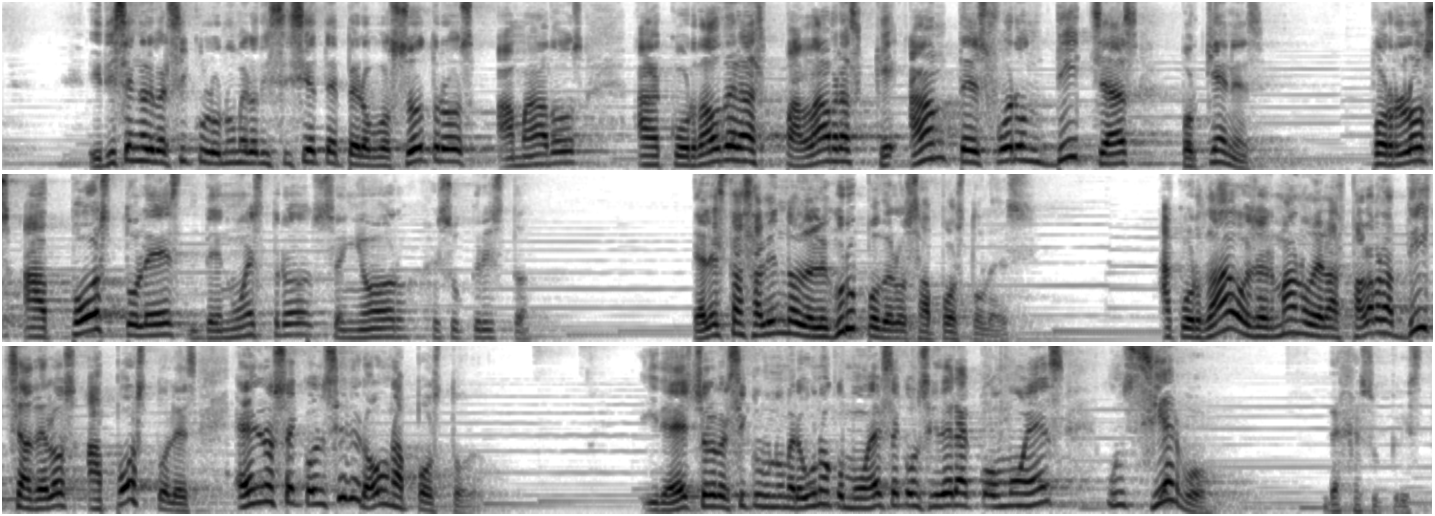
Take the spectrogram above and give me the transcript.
Y dice en el versículo número 17, pero vosotros, amados, acordaos de las palabras que antes fueron dichas por quienes? Por los apóstoles de nuestro Señor Jesucristo. Él está saliendo del grupo de los apóstoles. Acordaos, hermano, de las palabras dichas de los apóstoles. Él no se consideró un apóstol. Y de hecho el versículo número uno, como él se considera como es un siervo de Jesucristo.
